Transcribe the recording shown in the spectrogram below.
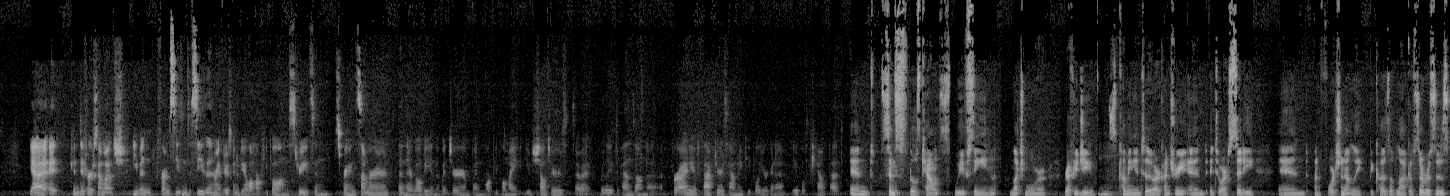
yeah, it can differ so much even from season to season, right? There's going to be a lot more people on the streets in spring and summer than there will be in the winter when more people might use shelters. So it really depends on the variety of factors how many people you're going to be able to count that. And since those counts, we've seen much more refugees Mhm. coming into our country and into our city. And unfortunately, because of lack of services,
